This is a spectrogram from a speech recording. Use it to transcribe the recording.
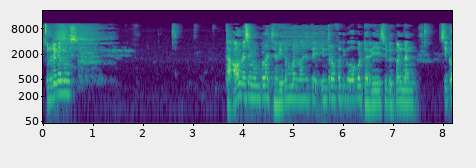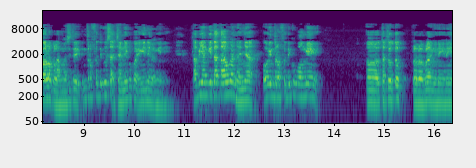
Sebenarnya kan wis gak ono sih mempelajari teman maksudnya introvert itu apa dari sudut pandang psikolog lah maksudnya introvert itu sakjane iku kayak gini kayak gini tapi yang kita tahu kan hanya oh introvert itu wonge eh, tertutup bla bla bla gini gini.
